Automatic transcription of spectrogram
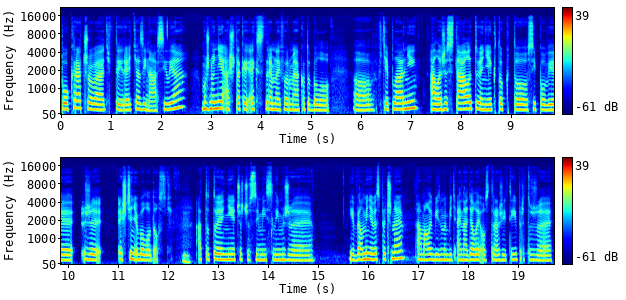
pokračovať v tej reťazi násilia, možno nie až v takej extrémnej forme, ako to bolo uh, v teplárni, ale že stále tu je niekto, kto si povie, že ešte nebolo dosť. Hm. A toto je niečo, čo si myslím, že je veľmi nebezpečné a mali by sme byť aj naďalej ostražití, pretože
